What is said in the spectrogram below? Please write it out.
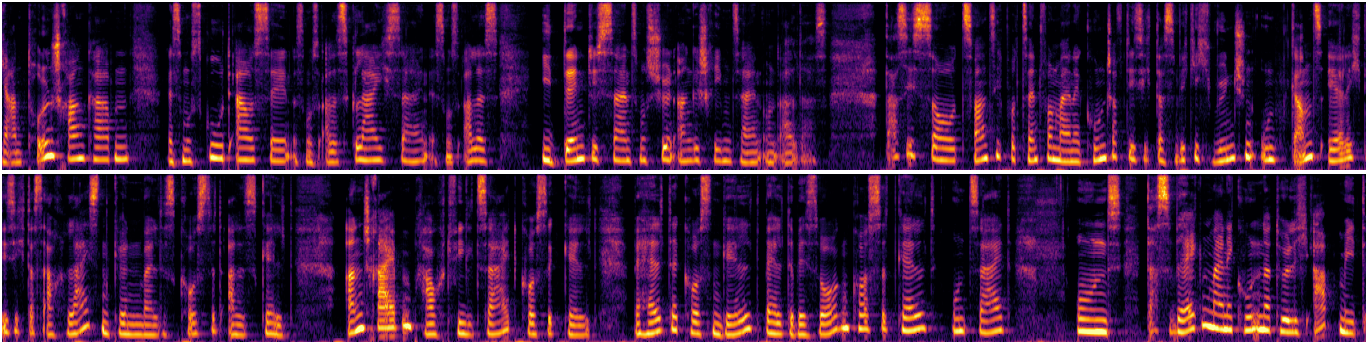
ja, einen tollen Schrank haben, es muss gut aussehen, es muss alles gleich sein, es muss alles identisch sein, es muss schön angeschrieben sein und all das. Das ist so 20 Prozent von meiner Kundschaft, die sich das wirklich wünschen und ganz ehrlich, die sich das auch leisten können, weil das kostet alles Geld. Anschreiben braucht viel Zeit, kostet Geld. Behälter kosten Geld, Behälter besorgen kostet Geld und Zeit. Und das wägen meine Kunden natürlich ab mit,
